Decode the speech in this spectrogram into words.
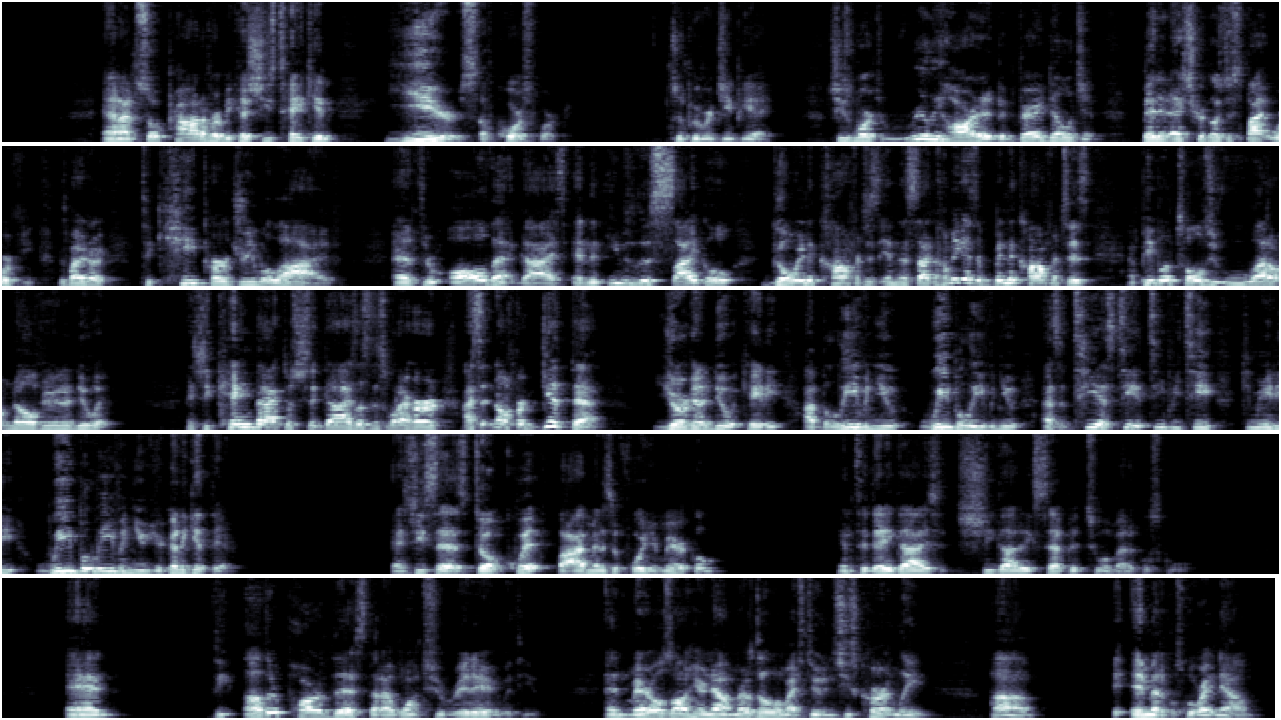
And I'm so proud of her because she's taken years of coursework to improve her GPA. She's worked really hard it, been very diligent, been in extracurriculars despite working, despite her, to keep her dream alive. And through all that, guys, and then even this cycle, going to conferences in this cycle. How many guys have been to conferences and people have told you, ooh, I don't know if you're going to do it. And she came back to us, she said, guys, listen, this is what I heard. I said, no, forget that. You're going to do it, Katie. I believe in you. We believe in you. As a TST, a TPT community, we believe in you. You're going to get there. And she says, don't quit five minutes before your miracle. And today, guys, she got accepted to a medical school. And the other part of this that I want to reiterate with you, and Meryl's on here now. Meryl's one of my students. She's currently um, in medical school right now.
